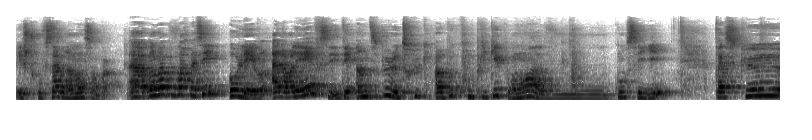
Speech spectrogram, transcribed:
et je trouve ça vraiment sympa. Euh, on va pouvoir passer aux lèvres. Alors les lèvres c'était un petit peu le truc un peu compliqué pour moi à vous conseiller. Parce que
